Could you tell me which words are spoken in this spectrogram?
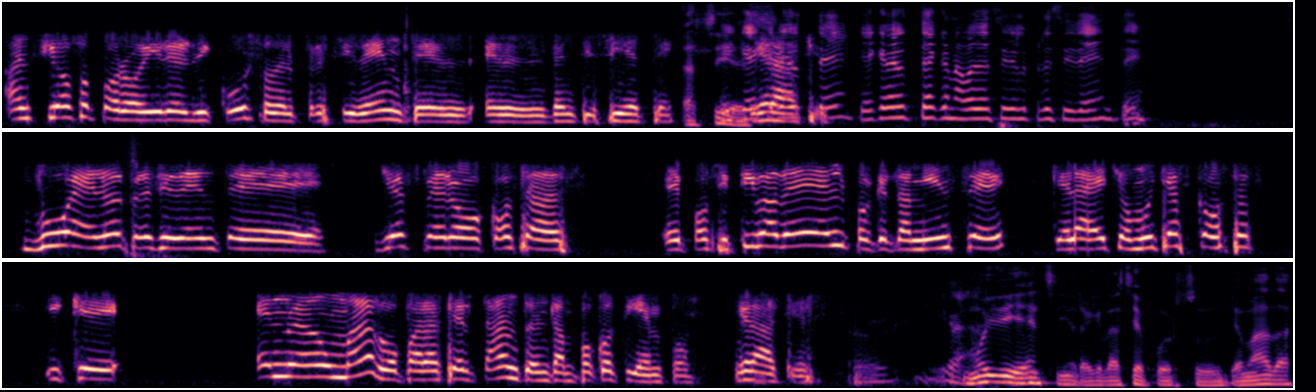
ansiosos por oír el discurso del presidente el, 27. Así es. ¿Qué cree, usted? ¿Qué cree usted que nos va a decir el presidente? Bueno, el presidente, yo espero cosas eh, positivas de él, porque también sé que él ha hecho muchas cosas y que él no es un mago para hacer tanto en tan poco tiempo. Gracias. Muy bien, señora, gracias por su llamada.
